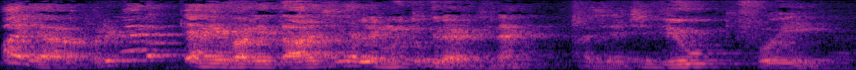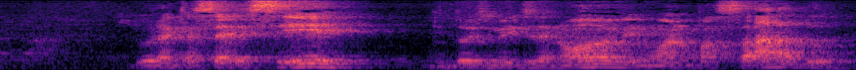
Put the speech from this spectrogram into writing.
Olha, primeiro que a rivalidade ela é muito grande, né? A gente viu que foi durante a Série C de 2019, no ano passado,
